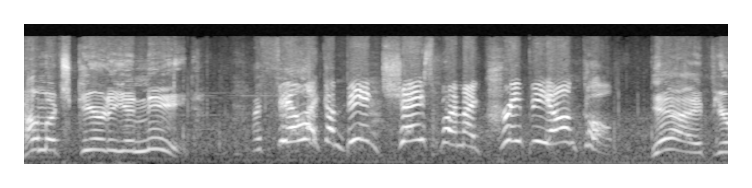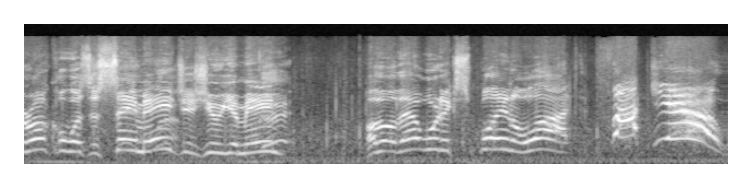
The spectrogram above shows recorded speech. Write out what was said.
How much gear do you need? I feel like I'm being chased by my creepy uncle. Yeah, if your uncle was the same age as you, you mean? Although that would explain a lot. Fuck you!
